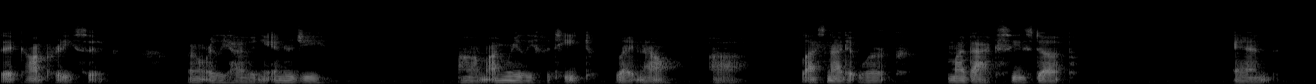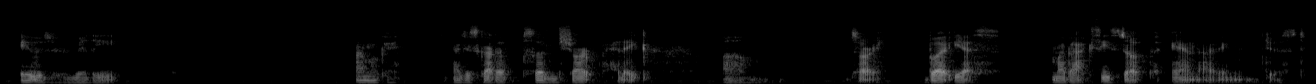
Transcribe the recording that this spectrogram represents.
sick. I'm pretty sick. I don't really have any energy. Um, I'm really fatigued right now. Uh, last night at work, my back seized up. And it was really... I'm okay. I just got a sudden sharp headache. Um, sorry. But yes, my back seized up and I'm just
